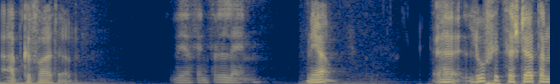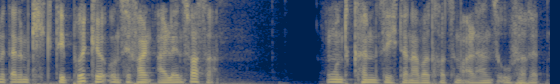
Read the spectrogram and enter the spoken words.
abgefeuert werden. Wäre auf jeden Fall lame. Ja. Äh, Luffy zerstört dann mit einem Kick die Brücke und sie fallen alle ins Wasser. Und können sich dann aber trotzdem alle ans Ufer retten.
